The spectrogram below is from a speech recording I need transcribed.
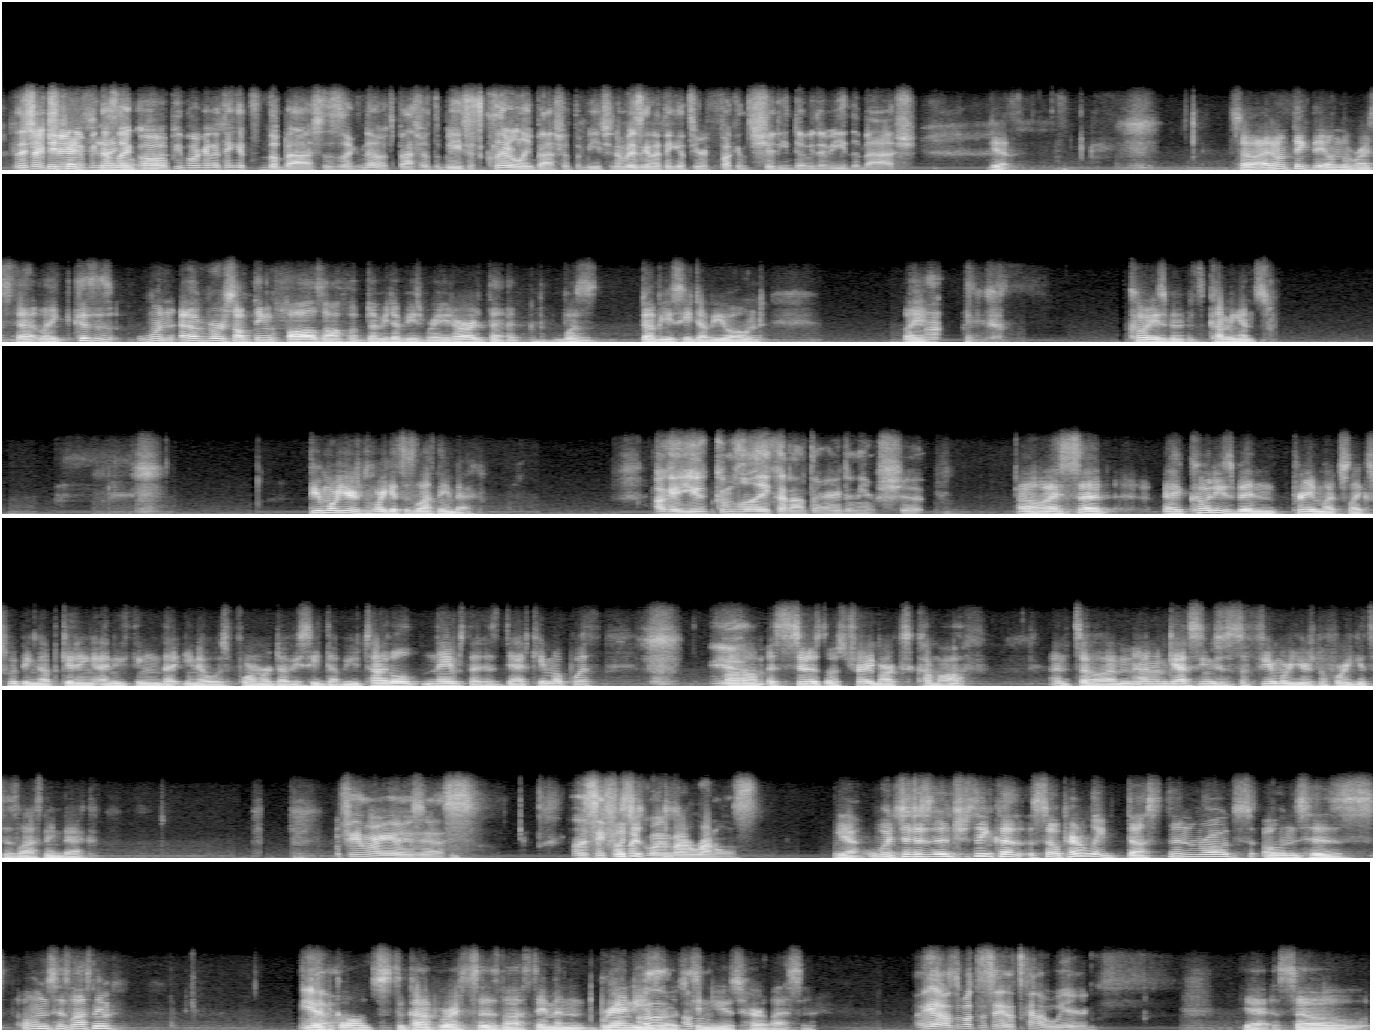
They tried it because like, oh, that. people are gonna think it's the Bash. It's like, no, it's Bash at the Beach. It's clearly Bash at the Beach, nobody's gonna think it's your fucking shitty WWE The Bash. Yeah. So I don't think they own the rights to that. Like, because whenever something falls off of WWE's radar that was WCW owned, like Uh. Cody's been coming in. s- few more years before he gets his last name back. Okay, you completely cut out there. I didn't hear shit. Oh, I said, hey, Cody's been pretty much like swooping up, getting anything that you know was former WCW title names that his dad came up with. Yeah. um, as soon as those trademarks come off. And so I'm, I'm guessing just a few more years before he gets his last name back. A few more years, yes. Unless he feels Which like is- going by Runnels. Yeah, which is interesting because so apparently Dustin Rhodes owns his owns his last name. Yeah. Like owns the copyrights to his last name, and Brandi was- Rhodes was- can use her last name. Oh, yeah, I was about to say that's kind of weird. Yeah, so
